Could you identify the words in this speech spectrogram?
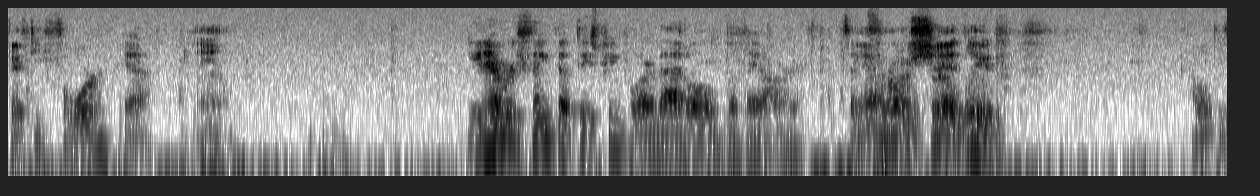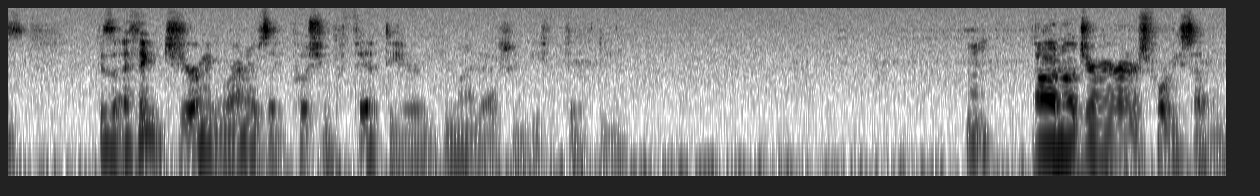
Fifty-four. Yeah. Damn. You never think that these people are that old, but they are. It's like Yeah, throwing no you for a loop. dude. How old is? Because I think Jeremy Renner's like pushing fifty, or he might actually be fifty. Hmm. Oh no, Jeremy Renner's forty-seven.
